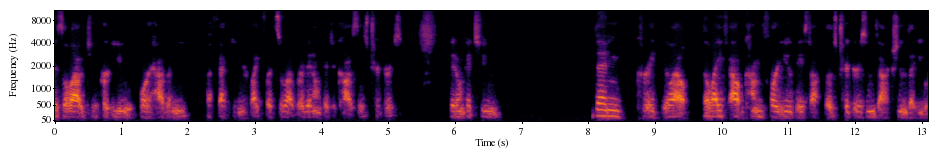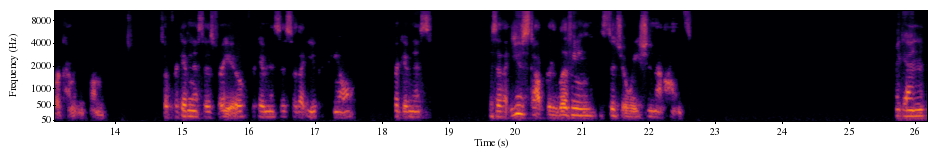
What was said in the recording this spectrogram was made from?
is allowed to hurt you or have any effect in your life whatsoever. They don't get to cause those triggers. They don't get to then create the, out, the life outcome for you based off those triggers and actions that you are coming from. So forgiveness is for you. Forgiveness is so that you can heal. Forgiveness is so that you stop reliving the situation that haunts you. Again,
